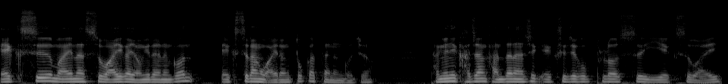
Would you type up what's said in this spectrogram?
x 마이너스 y가 0이라는 건 x랑 y랑 똑같다는 거죠. 당연히 가장 간단한 식 x제곱 플러스 2xy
